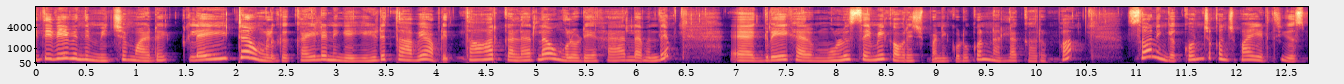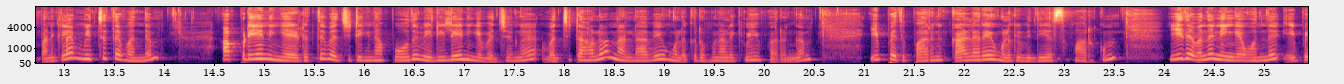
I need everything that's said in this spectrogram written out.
இதுவே வந்து மிச்சமாயிடும். லைட்டாக உங்களுக்கு கையில் நீங்கள் எடுத்தாவே அப்படி தார் கலரில் உங்களுடைய ஹேரில் வந்து க்ரே ஹேர் முழுசையுமே கவரேஜ் பண்ணி கொடுக்கும். நல்லா கருப்பாக ஸோ நீங்கள் கொஞ்சம் கொஞ்சமாக எடுத்து யூஸ் பண்ணிக்கலாம். மிச்சத்தை வந்து அப்படியே நீங்கள் எடுத்து வச்சிட்டிங்கன்னா போதும். வெளியிலே நீங்கள் வச்சுங்க. வச்சுட்டாலும் நல்லாவே உங்களுக்கு ரொம்ப நாளைக்குமே வருங்க. இப்போ இது பாருங்கள் கலரே உங்களுக்கு வித்தியாசமாக இருக்கும். இதை வந்து நீங்கள் வந்து இப்போ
